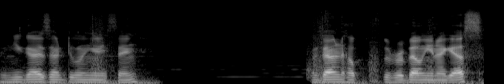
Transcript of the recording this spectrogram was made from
And you guys aren't doing anything. I'm down to help the rebellion, I guess.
